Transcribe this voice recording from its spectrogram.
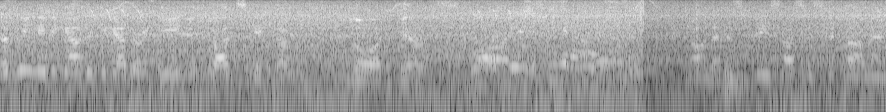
that we may be gathered together again in God's kingdom. Lord, hear us. Lord, hear us. Now let us place our sister Carmen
